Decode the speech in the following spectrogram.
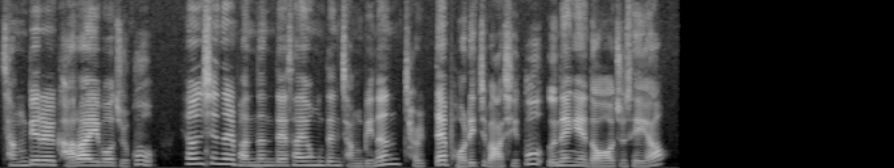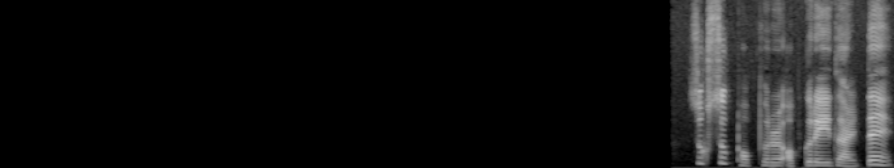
장비를 갈아입어주고 현신을 받는데 사용된 장비는 절대 버리지 마시고 은행에 넣어주세요. 쑥쑥 버프를 업그레이드 할 때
